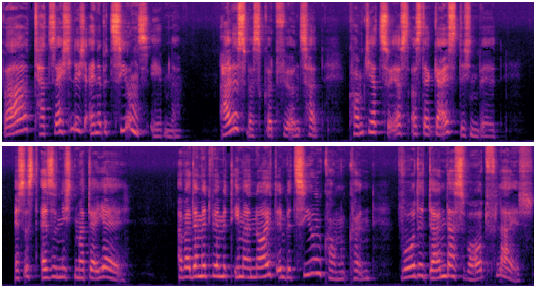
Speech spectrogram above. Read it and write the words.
war tatsächlich eine Beziehungsebene. Alles, was Gott für uns hat, kommt ja zuerst aus der geistlichen Welt. Es ist also nicht materiell. Aber damit wir mit ihm erneut in Beziehung kommen können, wurde dann das Wort Fleisch.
